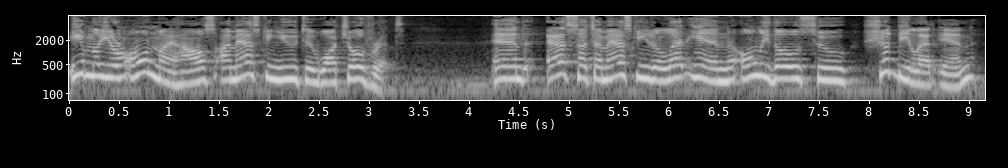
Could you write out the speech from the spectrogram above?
even though you don't own my house, I'm asking you to watch over it. And as such, I'm asking you to let in only those who should be let in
